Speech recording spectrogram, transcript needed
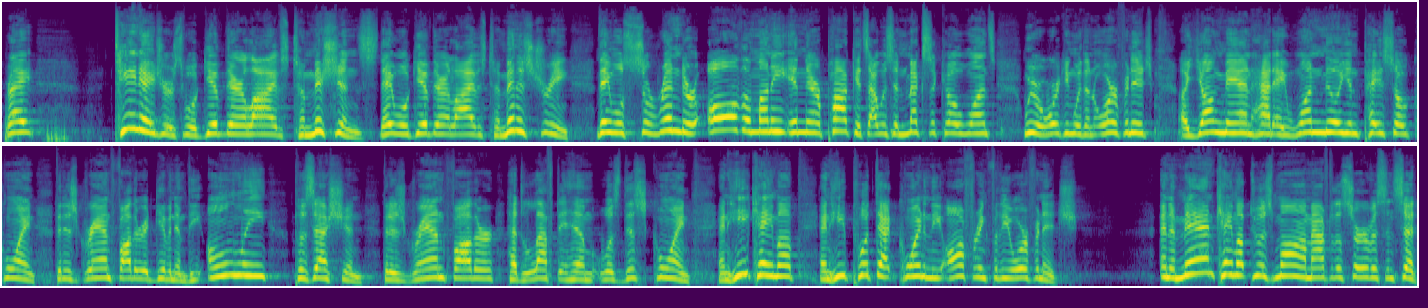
right? Teenagers will give their lives to missions. They will give their lives to ministry. They will surrender all the money in their pockets. I was in Mexico once. We were working with an orphanage. A young man had a one million peso coin that his grandfather had given him. The only possession that his grandfather had left to him was this coin. And he came up and he put that coin in the offering for the orphanage. And a man came up to his mom after the service and said,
